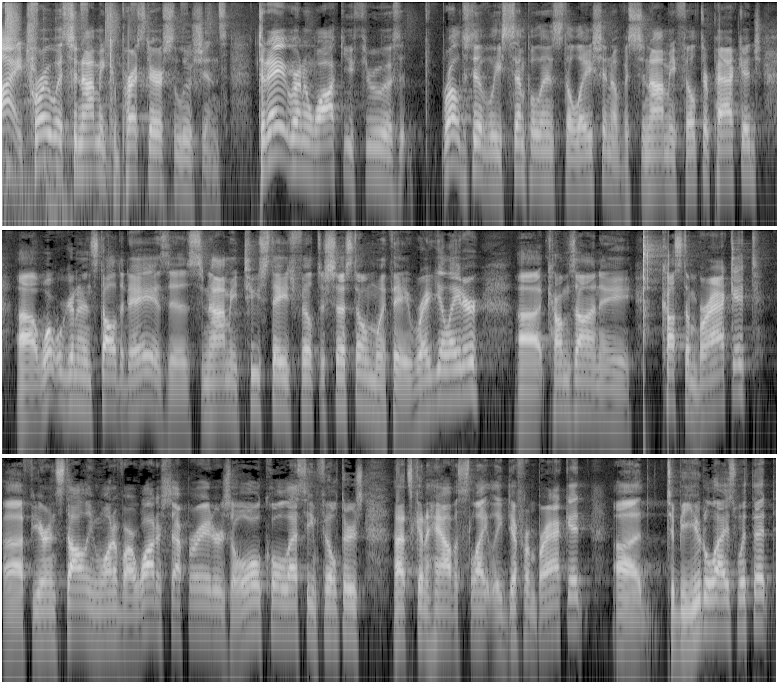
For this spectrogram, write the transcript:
Hi, Troy with Tsunami Compressed Air Solutions. Today we're going to walk you through a relatively simple installation of a Tsunami filter package. Uh, what we're going to install today is a Tsunami two-stage filter system with a regulator. Uh, it comes on a custom bracket. Uh, if you're installing one of our water separators or oil coalescing filters, that's going to have a slightly different bracket uh, to be utilized with it.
